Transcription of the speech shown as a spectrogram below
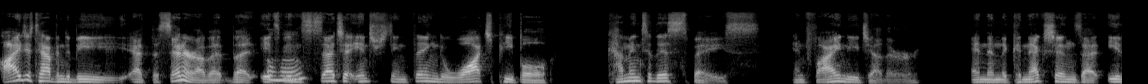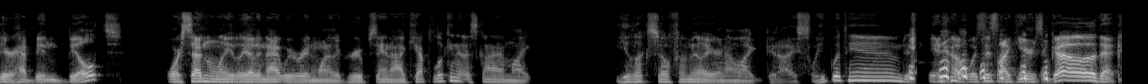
I just happened to be at the center of it, but it's been Mhm. such an interesting thing to watch people come into this space and find each other. And then the connections that either have been built or suddenly the other night we were in one of the groups and I kept looking at this guy. I'm like, you look so familiar. And I'm like, did I sleep with him? Did, you know, was this like years ago that,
